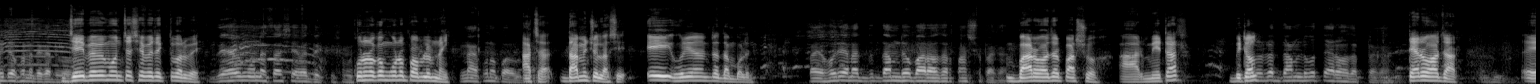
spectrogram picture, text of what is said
ভিডিও ফোনে দেখা দেবো। যেইভাবে মন চায় সেভাবে দেখতে পারবে? যেভাবে মনে চায় সেভাবে কোনো রকম কোনো প্রবলেম নাই? না কোনো প্রবলেম আচ্ছা দামে চলে আসে। এই হরিয়ানাটার দাম বলেন। ভাই হরিয়ানার দাম দেবো বারো হাজার পাঁচশো টাকা। বারো হাজার পাঁচশো। আর মেটার বিটল? দাম দেবো তেরো হাজার টাকা। তেরো হাজার। এ,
